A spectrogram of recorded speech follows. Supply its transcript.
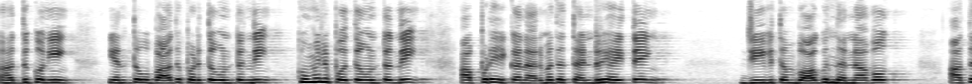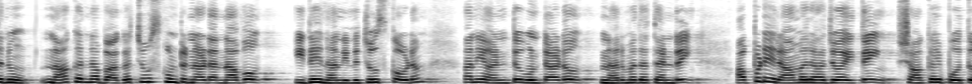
అద్దుకొని ఎంతో బాధపడుతూ ఉంటుంది కుమిలిపోతూ ఉంటుంది. అప్పుడే ఇక నర్మద తండ్రి అయితే జీవితం బాగుందన్నావో అతను నాకన్నా బాగా చూసుకుంటున్నాడన్నావో ఇదేనా నిన్ను చూసుకోవడం? అని అంటూ ఉంటాడు నర్మద తండ్రి. అప్పుడే రామరాజు అయితే షాక్ అయిపోతూ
